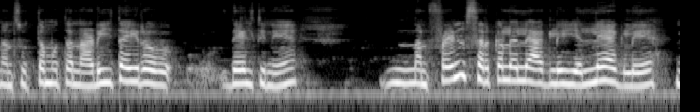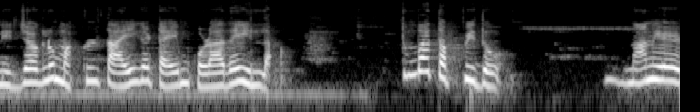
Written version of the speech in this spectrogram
ನನ್ನ ಸುತ್ತಮುತ್ತ ನಡೀತಾ ಇರೋ ಹೇಳ್ತೀನಿ. ನನ್ನ ಫ್ರೆಂಡ್ ಸರ್ಕಲಲ್ಲೇ ಆಗಲಿ, ಎಲ್ಲೇ ಆಗಲಿ, ನಿಜವಾಗ್ಲೂ ಮಕ್ಕಳು ತಾಯಿಗೆ ಟೈಮ್ ಕೊಡೋದೇ ಇಲ್ಲ. ತುಂಬ ತಪ್ಪಿದ್ದು ನಾನು ಹೇ,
